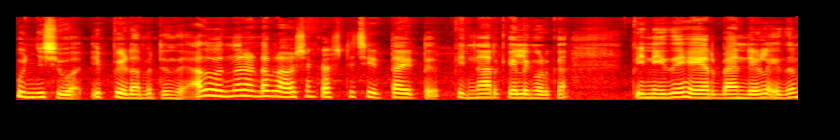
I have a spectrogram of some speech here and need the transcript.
കുഞ്ഞു ഷൂ ഇപ്പം ഇടാൻ പറ്റുന്നത്. അത് ഒന്നോ രണ്ടോ പ്രാവശ്യം കഷ്ടിച്ച് ഇട്ടായിട്ട് പിന്നെ ആർക്കെങ്കിലും കൊടുക്കുക പിന്നെ ഇത് ഹെയർ ബാൻഡുകൾ ഇതും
